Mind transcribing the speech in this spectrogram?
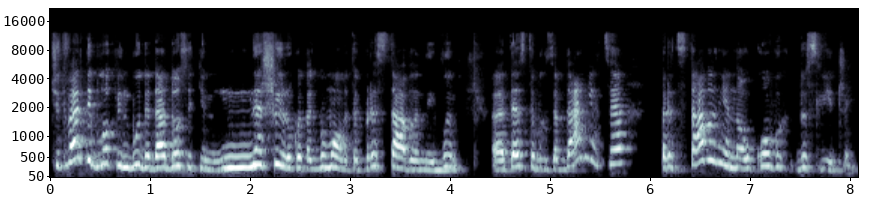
Четвертий блок він буде да, досить не широко, так би мовити, представлений в е, тестових завданнях. Це представлення наукових досліджень.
